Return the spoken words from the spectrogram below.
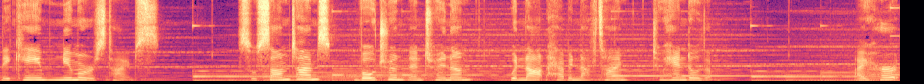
they came numerous times. So sometimes Vautrin and Twinem would not have enough time to handle them. I heard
